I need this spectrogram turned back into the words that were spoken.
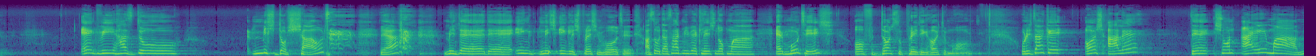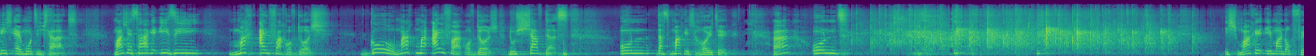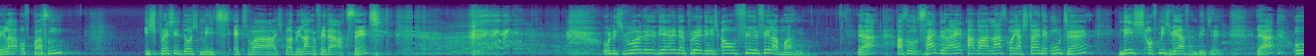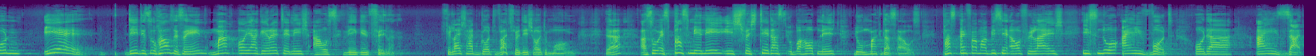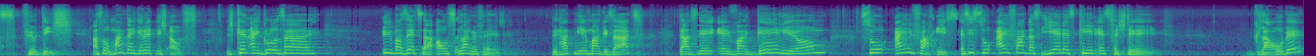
Irgendwie hast du mich durchschaut, ja, mit der, der Eng nicht Englisch sprechen wollte. Also das hat mich wirklich nochmal ermutigt, auf Deutsch zu predigen heute Morgen. Und ich danke euch alle, der schon einmal mich ermutigt hat. Manche sagen, easy, mach einfach auf Deutsch. Go, mach mal einfach auf Deutsch. Du schaffst das. Und das mache ich heute. Und ich mache immer noch Fehler, aufpassen. Ich spreche Deutsch mit etwa, ich glaube, Langefeder Akzent. Und ich würde während der Predigt auch viele Fehler machen. Ja, also seid bereit, aber lasst euer Steine unten nicht auf mich werfen, bitte. Ja, und ihr, die, die zu Hause sind, macht euer Geräte nicht aus wegen Fehler. Vielleicht hat Gott was für dich heute Morgen. Ja, also es passt mir nicht, ich verstehe das überhaupt nicht, du machst das aus. Pass einfach mal ein bisschen auf, vielleicht ist nur ein Wort oder ein Satz für dich. Also mach dein Gerät nicht aus. Ich kenne einen großen Übersetzer aus Langenfeld. Der hat mir mal gesagt, dass das Evangelium so einfach ist. Es ist so einfach, dass jedes Kind es versteht. Glaube,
